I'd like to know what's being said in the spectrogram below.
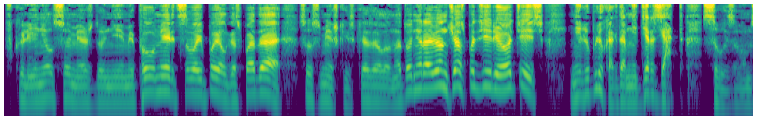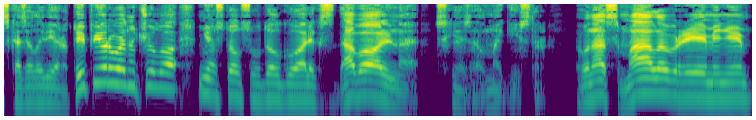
вклинился между ними. «Поумерьте свой пыл, господа!» — с усмешкой сказал он. «А то не равен час подеретесь!» «Не люблю, когда мне дерзят!» — с вызовом сказала Вера. «Ты первая начала!» — не остался в долгу Алекс. «Довольно!» — сказал магистр. «У нас мало времени!»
